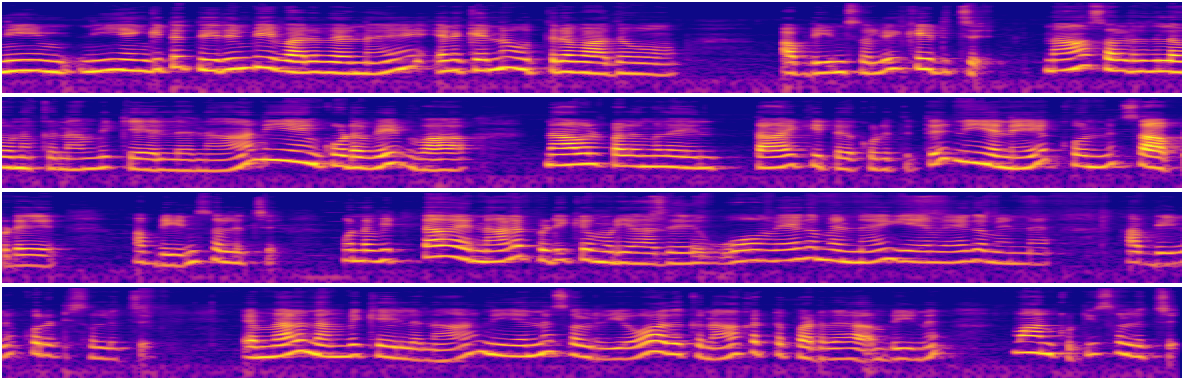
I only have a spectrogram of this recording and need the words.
நீ நீ என்கிட்ட திரும்பி வருவேன்னு எனக்கு என்ன உத்தரவாதம்? அப்படின்னு சொல்லி கேட்டுச்சு. நான் சொல்கிறதுல உனக்கு நம்பிக்கை இல்லைன்னா நீ என் கூடவே வா. நாவல் பழங்களை என் தாய்கிட்ட கொடுத்துட்டு நீ என்னையே கொன்று சாப்பிடு அப்படின்னு சொல்லுச்சு. உன்னை விட்டால் என்னால் பிடிக்க முடியாது. உன் வேகம் என்ன என் வேகம் என்ன? அப்படின்னு குரட்டி சொல்லுச்சு. என் மேலே நம்பிக்கை இல்லைன்னா நீ என்ன சொல்கிறியோ அதுக்கு நான் கட்டுப்படுறேன் அப்படின்னு மான்குட்டி சொல்லுச்சு.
